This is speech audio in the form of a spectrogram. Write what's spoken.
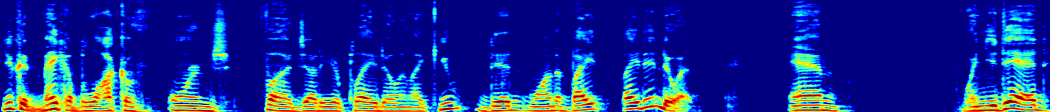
you could make a block of orange fudge out of your Play-Doh, and like you did want to bite bite into it, and when you did,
